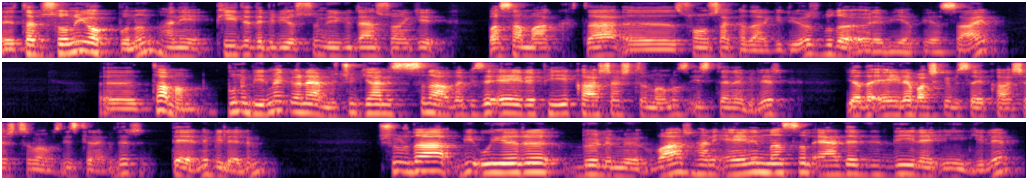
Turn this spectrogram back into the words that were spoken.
E, tabii sonu yok bunun. Hani pi'de de biliyorsun virgülden sonraki basamakta e, sonsuza kadar gidiyoruz. Bu da öyle bir yapıya sahip. E, tamam bunu bilmek önemli. Çünkü hani sınavda bize e ile pi'yi karşılaştırmamız istenebilir. Ya da e ile başka bir sayı karşılaştırmamız istenebilir. Değerini bilelim. Şurada bir uyarı bölümü var. Hani e'nin nasıl elde edildiği ile ilgili.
